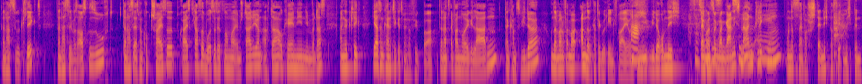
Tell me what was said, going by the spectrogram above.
Dann hast du geklickt, dann hast du dir was ausgesucht, dann hast du erstmal geguckt, scheiße, Preisklasse, wo ist das jetzt nochmal im Stadion? Ach da, okay, nee, nehmen wir das. Angeklickt, ja, es sind keine Tickets mehr verfügbar. Dann hat's einfach neu geladen, dann kam's wieder und dann waren auf einmal andere Kategorien frei und Ach. die wiederum nicht. Dann konntest du irgendwann gar nichts mehr System, anklicken und das ist einfach ständig passiert und ich bin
